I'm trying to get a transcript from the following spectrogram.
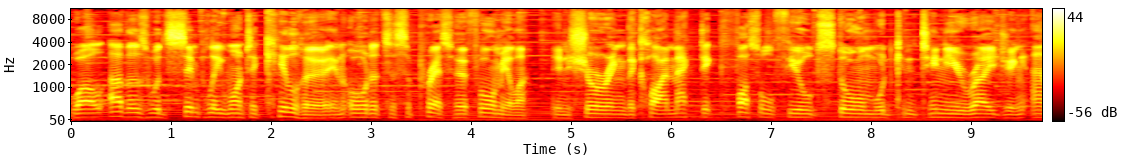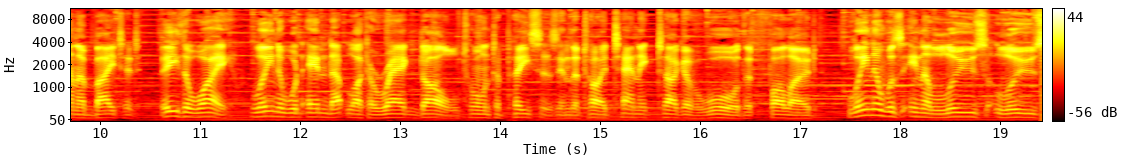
while others would simply want to kill her in order to suppress her formula, ensuring the climactic fossil fueled storm would continue raging unabated. Either way, Lena would end up like a rag doll torn to pieces in the titanic tug of war that followed. Lena was in a lose lose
